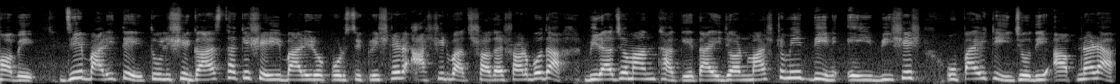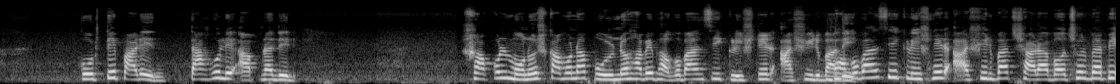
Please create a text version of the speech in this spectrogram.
হবে। যে বাড়িতে তুলসী গাছ থাকে, সেই বাড়ির ওপর শ্রীকৃষ্ণের আশীর্বাদ সদা সর্বদা বিরাজমান থাকে। তাই জন্মাষ্টমীর দিন এই বিশেষ উপায়টি যদি আপনারা করতে পারেন, তাহলে আপনাদের সকল মনস্কামনা পূর্ণ হবে ভগবান শ্রীকৃষ্ণের আশীর্বাদে। ভগবান শ্রীকৃষ্ণের আশীর্বাদ সারা বছর ব্যাপী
